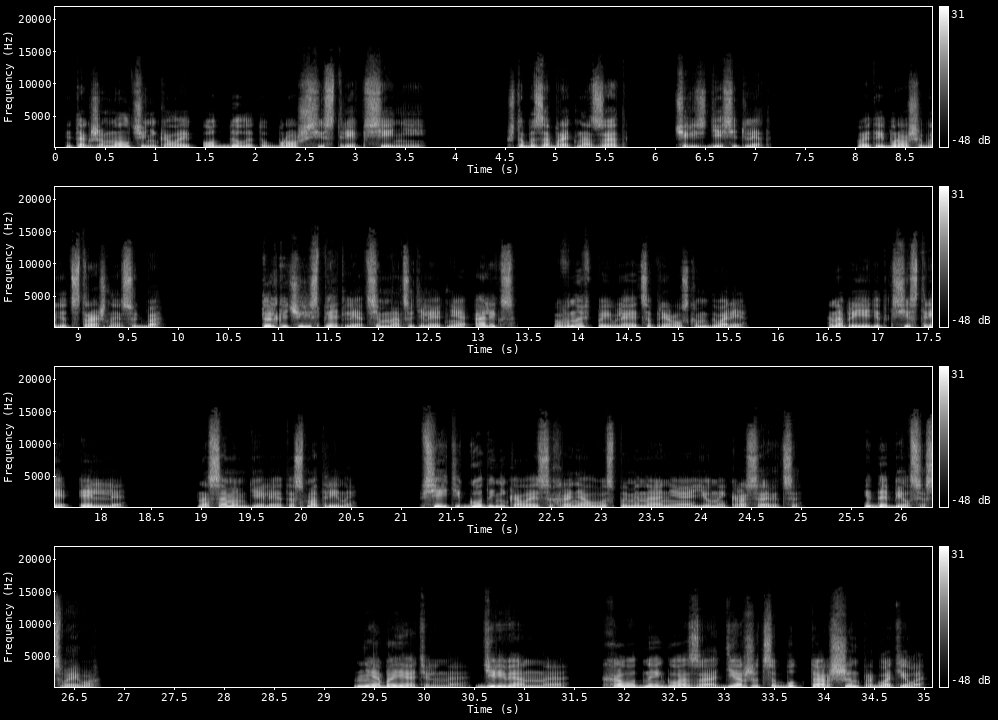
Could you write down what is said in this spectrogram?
И также молча Николай отдал эту брошь сестре Ксении, чтобы забрать назад через десять лет. У этой броши будет страшная судьба. Только через пять лет семнадцатилетняя Алекс вновь появляется при русском дворе. Она приедет к сестре Элле. На самом деле это смотрины. Все эти годы Николай сохранял воспоминания о юной красавице и добился своего. Необаятельная, деревянная, холодные глаза, держится, будто аршин проглотила.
